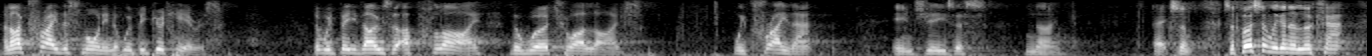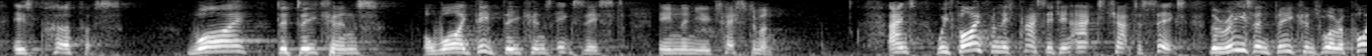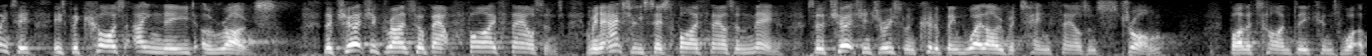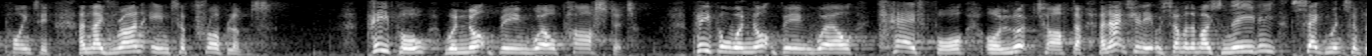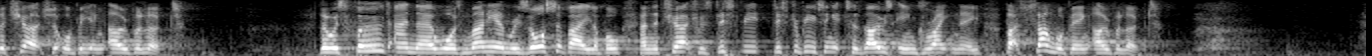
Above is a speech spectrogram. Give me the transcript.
And I pray this morning that we'd be good hearers, that we'd be those that apply the word to our lives. We pray that in Jesus' name. Excellent. So, the first thing we're going to look at is purpose. Why do deacons, or why did deacons exist in the New Testament? And we find from this passage in Acts chapter 6 the reason deacons were appointed is because a need arose. The church had grown to about 5,000. I mean, it actually says 5,000 men. So the church in Jerusalem could have been well over 10,000 strong by the time deacons were appointed. And they'd run into problems. People were not being well pastored. People were not being well cared for or looked after. And actually, it was some of the most needy segments of the church that were being overlooked. There was food and there was money and resource available, and the church was distribu- distributing it to those in great need, but some were being overlooked.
